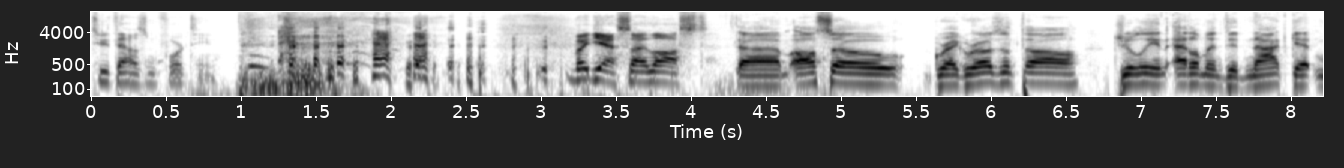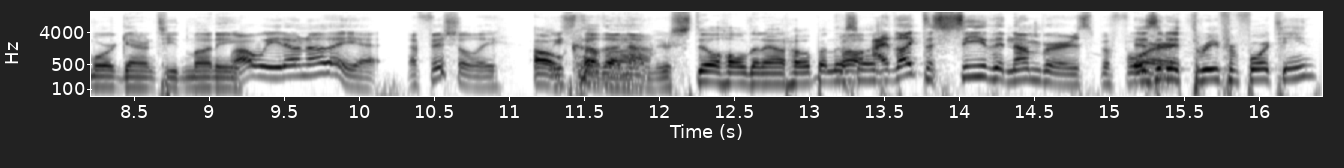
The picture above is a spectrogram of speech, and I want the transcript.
2014. but yes, I lost. Um, also, Greg Rosenthal, Julian Edelman did not get more guaranteed money. Well, we don't know that yet. Officially. oh, we still come don't on! know. You're still holding out hope on this Well, one. I'd like to see the numbers before. Isn't it three for fourteen?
